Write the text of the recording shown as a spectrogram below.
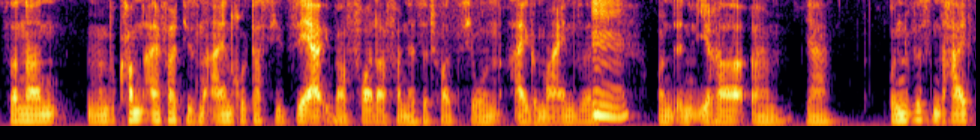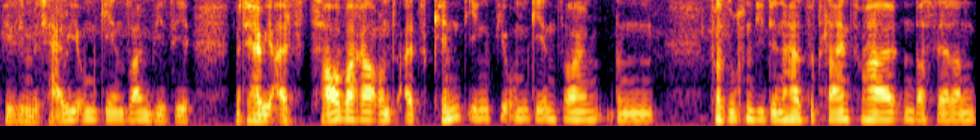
sondern man bekommt einfach diesen Eindruck, dass sie sehr überfordert von der Situation allgemein sind Mhm. und in ihrer ähm, ja, Unwissenheit, wie sie mit Harry umgehen sollen, wie sie mit Harry als Zauberer und als Kind irgendwie umgehen sollen, dann versuchen die den halt so klein zu halten, dass er dann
